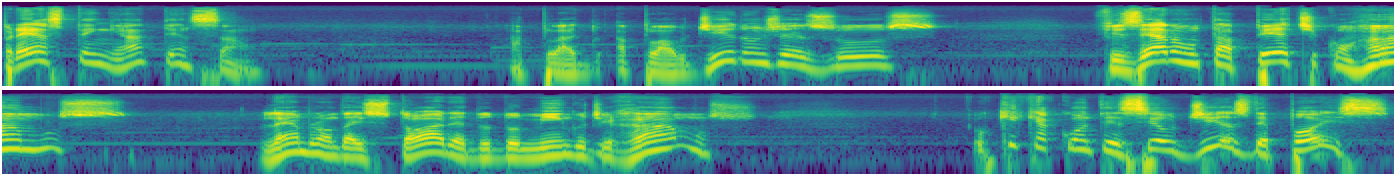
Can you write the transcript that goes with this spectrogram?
prestem atenção. Aplaudiram Jesus, fizeram um tapete com ramos. Lembram da história do domingo de ramos? O que, que aconteceu dias depois?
